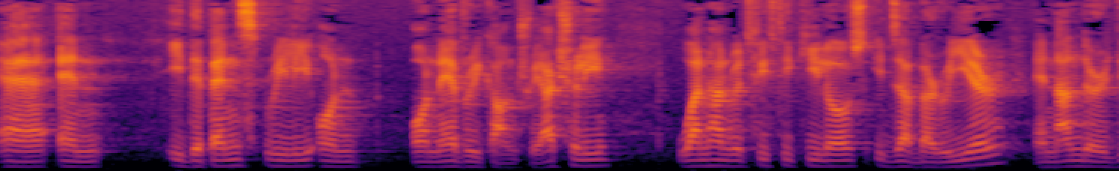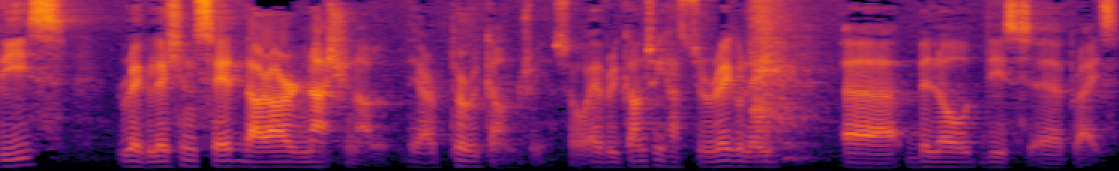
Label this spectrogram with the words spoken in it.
uh, and it depends really on, on every country. Actually, 150 kilos is a barrier, and under this, regulations said that are national. They are per country. So every country has to regulate uh, below this uh, price.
